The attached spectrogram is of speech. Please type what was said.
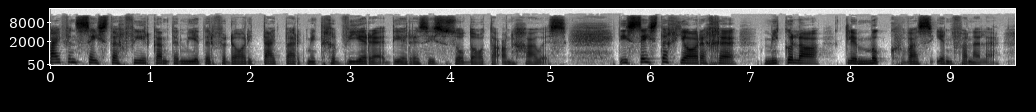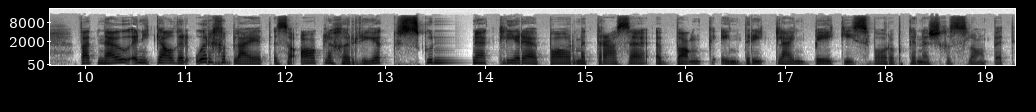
65 vierkante meter vir daardie tydperk met gewere deur Russiese soldate aangehou is. Die 60-jarige Mikola Klemuk was een van hulle. Wat nou in die kelder oorgebly het, is 'n aaklige reuk, skoene, klere, 'n paar matrasse, 'n bank en drie klein bedjies waarop kinders geslaap het.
